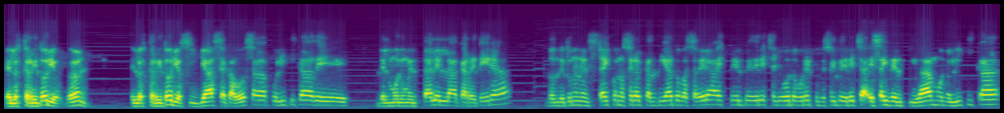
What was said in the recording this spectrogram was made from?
en los territorios, en los territorios, y ya se acabó esa política de, del monumental en la carretera, donde tú no necesitas conocer al candidato para saber, ah, este es el de derecha, yo voto por él porque soy de derecha, esa identidad monolítica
